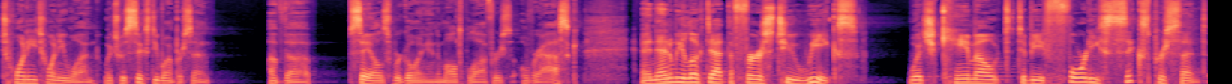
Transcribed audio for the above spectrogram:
2021, which was 61% of the sales were going into multiple offers over ask. And then we looked at the first two weeks which came out to be 46%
